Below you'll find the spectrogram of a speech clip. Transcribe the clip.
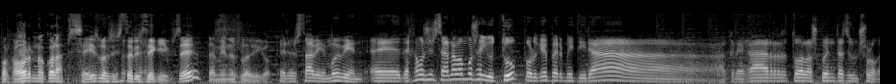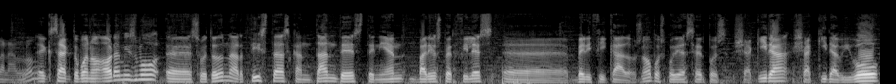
Por favor, no colapséis los stories de GIFs, ¿eh? También os lo digo. Pero está bien, muy bien. Eh, dejamos Instagram, vamos a YouTube porque permitirá agregar todas las cuentas de un solo canal, ¿no? Exacto, bueno, ahora mismo, eh, sobre todo en artistas, cantantes, tenían varios perfiles eh, verificados, ¿no? Pues podía ser pues Shakira, Shakira Vivó,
